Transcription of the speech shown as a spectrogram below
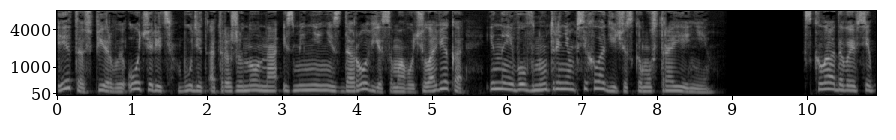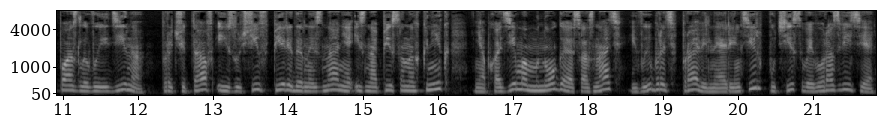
Это, в первую очередь, будет отражено на изменении здоровья самого человека и на его внутреннем психологическом устроении. Складывая все пазлы воедино, Прочитав и изучив переданные знания из написанных книг, необходимо многое осознать и выбрать правильный ориентир пути своего развития,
